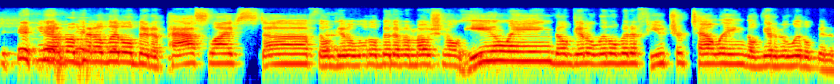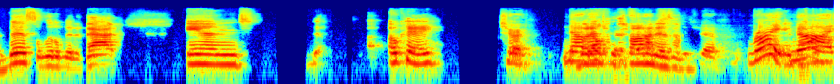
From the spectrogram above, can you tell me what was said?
you know, they'll get a little bit of past life stuff. They'll get a little bit of emotional healing. They'll get a little bit of future telling. They'll get a little bit of this, a little bit of that. And okay. Sure no, what else is shamanism? Right. You know? No, I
